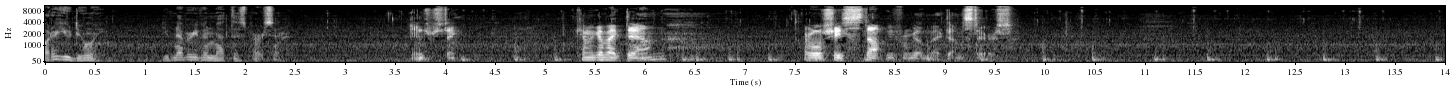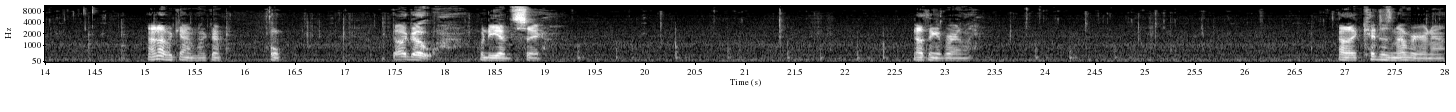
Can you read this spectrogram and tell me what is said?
What are you doing? You've never even met this person. Interesting. Can we go back down? Or will she stop me from going back downstairs? Oh no, we can. Okay. Cool. Doggo, what do you have to say? Nothing apparently. Oh, that kid isn't over here now.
